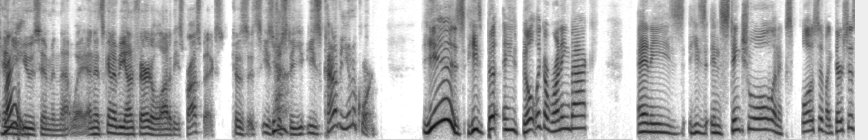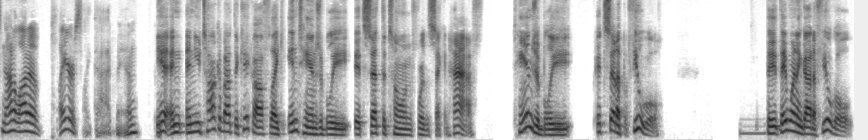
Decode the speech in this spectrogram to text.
Can Right. you use him in that way? And it's going to be unfair to a lot of these prospects because it's he's Yeah. just a he's kind of a unicorn. He is. He's built. He's built like a running back, and he's he's instinctual and explosive. Like there's just not a lot of players like that, man. Yeah, and and you talk about the kickoff like intangibly, it set the tone for the second half. Tangibly, it set up a field goal. They they went and got a field goal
